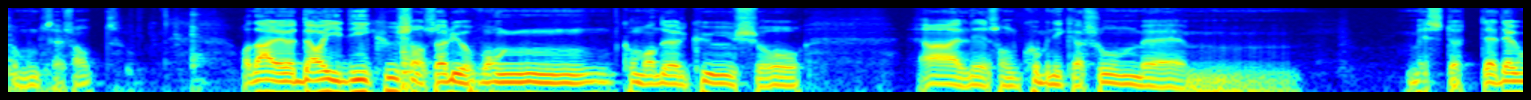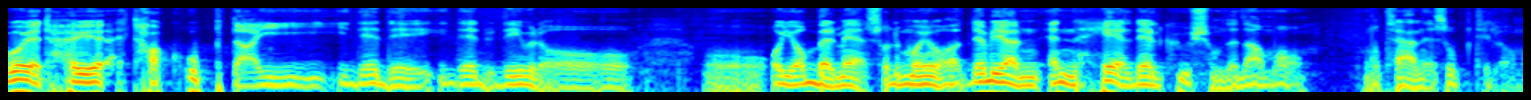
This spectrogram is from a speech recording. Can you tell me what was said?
som ung sersjant. Og da, er jo- da i de kursene så er det jo vognkommandørkurs og ja, det er sånn kommunikasjon med, med støtte. Det går jo et, høy, et hakk opp da i, i, det, det, i det du driver og, og, og jobber med. Så jo, det blir en, en hel del kurs som det da må, må trenes opp til. å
